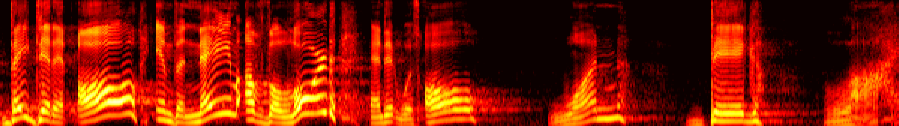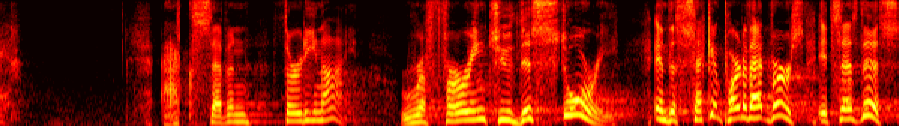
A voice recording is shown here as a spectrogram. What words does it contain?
They did it all in the name of the Lord, and it was all one big lie. Acts 7:39 referring to this story. In the second part of that verse, it says this,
